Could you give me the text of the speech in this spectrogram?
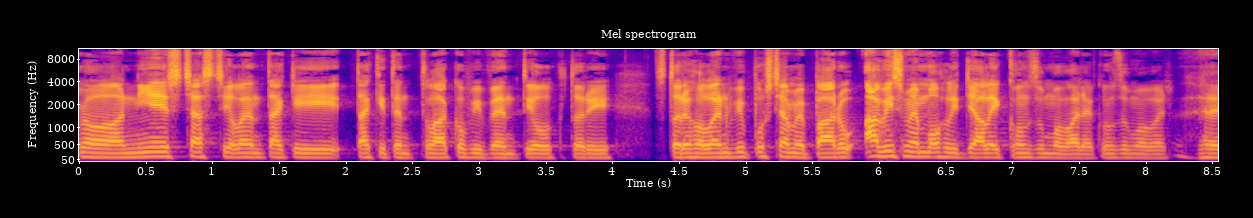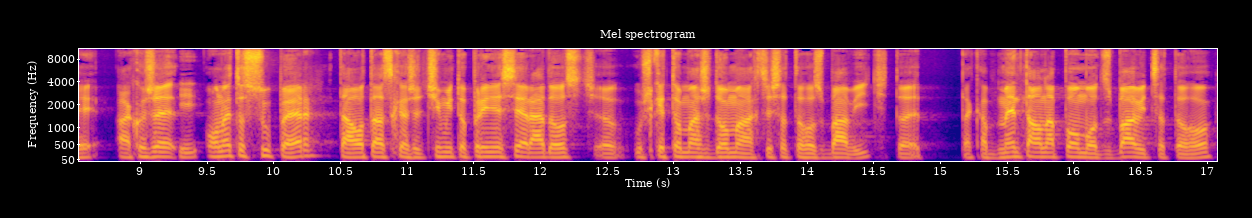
o, nie je z časti len taký, taký ten tlakový ventil, ktorý, z ktorého len vypúšťame páru, aby sme mohli ďalej konzumovať a konzumovať. Hej, akože ono je to super, tá otázka, že či mi to prinesie radosť, e, už keď to máš doma a chceš sa toho zbaviť, to je taká mentálna pomoc, zbaviť sa toho,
